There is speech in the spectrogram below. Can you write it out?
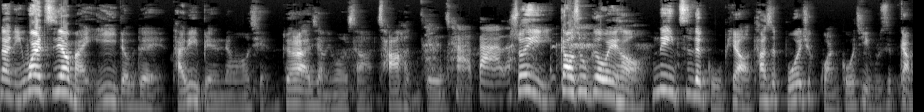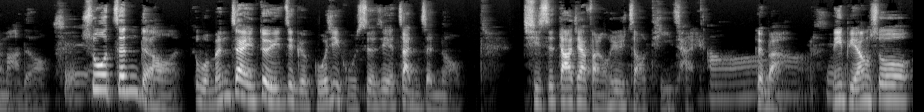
那你外资要买一亿，对不对？台币贬了两毛钱，对他来讲有没有差？差很多，差大了。所以告诉各位哈、哦，内资的股票它是不会去管国际股市干嘛的哦。是说真的哦，我们在对于这个国际股市的这些战争哦，其实大家反而会去找题材哦，对吧？你比方说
